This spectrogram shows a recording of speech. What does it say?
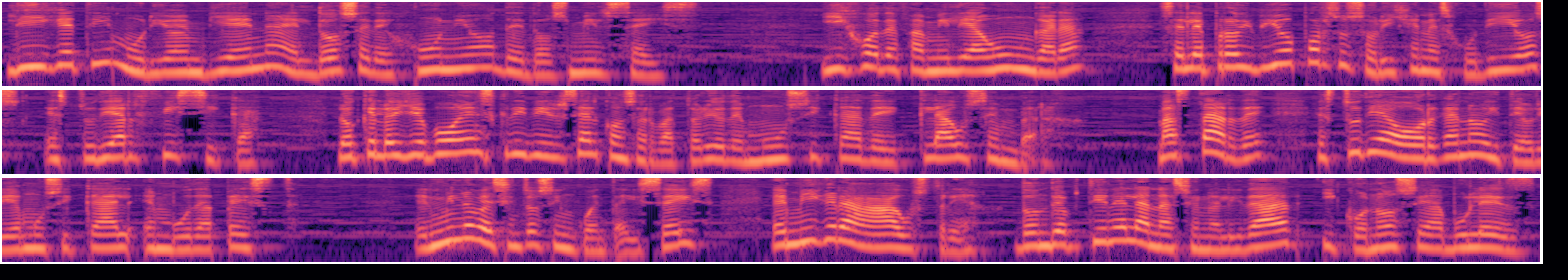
Ligeti murió en Viena el 12 de junio de 2006. Hijo de familia húngara, se le prohibió por sus orígenes judíos estudiar física, lo que lo llevó a inscribirse al Conservatorio de Música de Klausenberg. Más tarde, estudia órgano y teoría musical en Budapest. En 1956 emigra a Austria, donde obtiene la nacionalidad y conoce a Boulez,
